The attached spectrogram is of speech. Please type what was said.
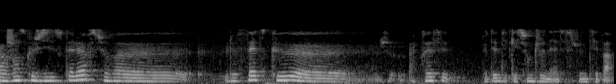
Argent ce que je disais tout à l'heure sur le fait que après c'est peut-être des questions de jeunesse, je ne sais pas.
